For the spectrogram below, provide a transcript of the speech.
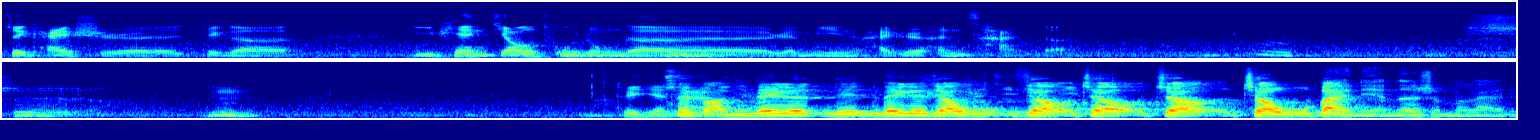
最开始这个一片焦土中的人民还是很惨的，嗯是。嗯。推荐大翠宝，你那个你你那个叫五叫叫叫叫五百年的什么来着？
